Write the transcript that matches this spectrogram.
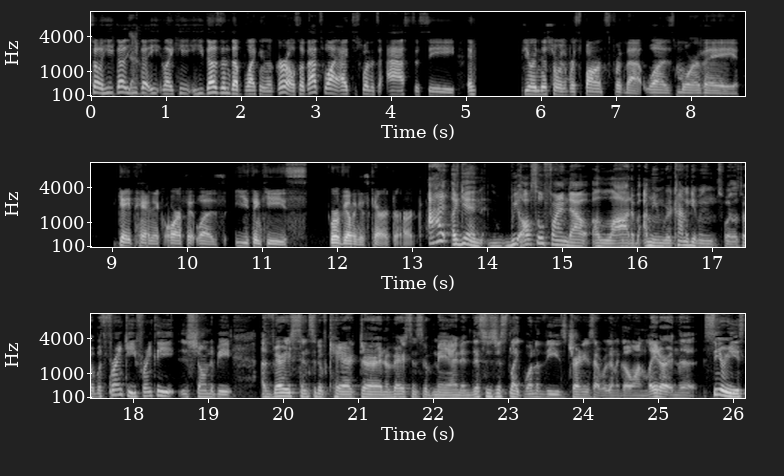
So he does. Yeah. He does. He, like he he does end up liking a girl. So that's why I just wanted to ask to see if your initial response for that was more of a gay panic, or if it was you think he's revealing his character arc. I again, we also find out a lot of. I mean, we're kind of giving spoilers, but with Frankie, Frankie is shown to be a very sensitive character and a very sensitive man, and this is just like one of these journeys that we're going to go on later in the series.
